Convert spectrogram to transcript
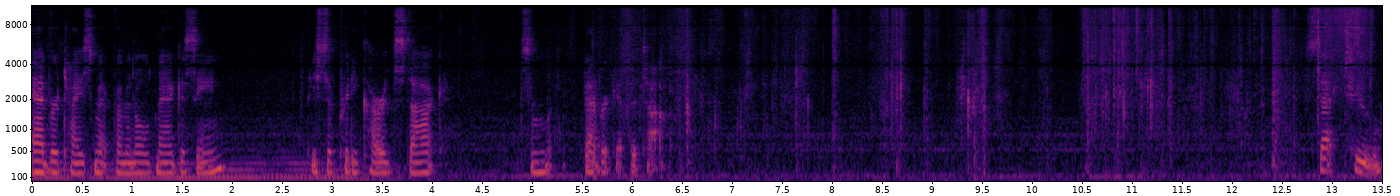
advertisement from an old magazine. Piece of pretty cardstock some fabric at the top. Set two.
